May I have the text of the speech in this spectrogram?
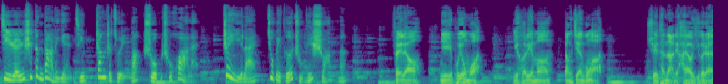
几人是瞪大了眼睛，张着嘴巴说不出话来。这一来就被阁主给爽了。飞流。你不用摸，你和林梦当监工啊。水潭那里还有一个人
